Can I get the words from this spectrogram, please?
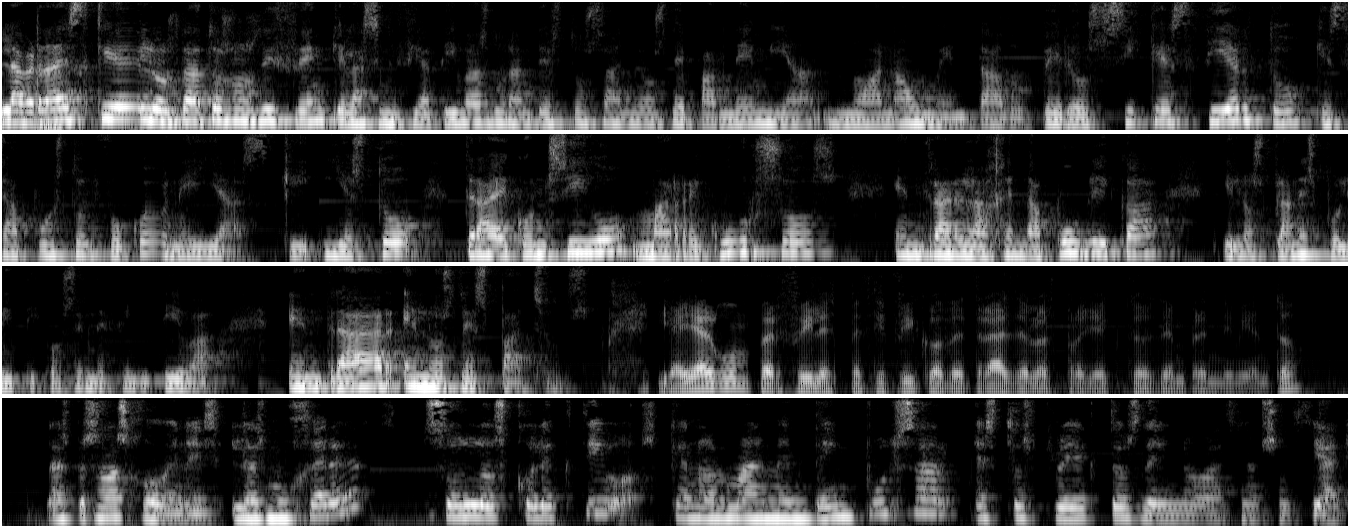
La verdad es que los datos nos dicen que las iniciativas durante estos años de pandemia no han aumentado, pero sí que es cierto que se ha puesto el foco en ellas y esto trae consigo más recursos, entrar en la agenda pública y en los planes políticos, en definitiva, entrar en los despachos. ¿Y hay algún perfil específico detrás de los proyectos de emprendimiento? Las personas jóvenes y las mujeres son los colectivos que normalmente impulsan estos proyectos de innovación social.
